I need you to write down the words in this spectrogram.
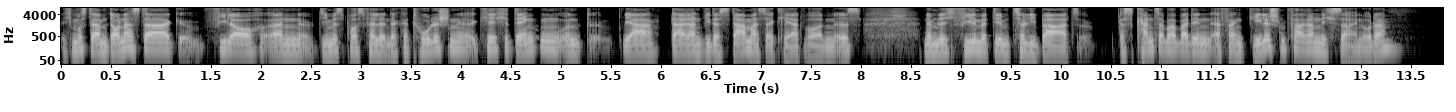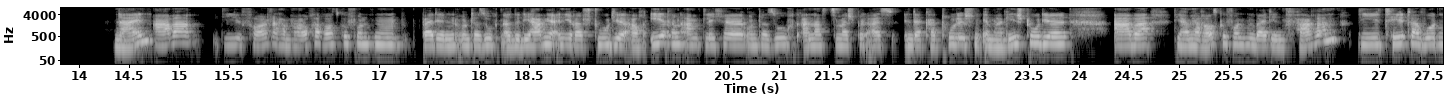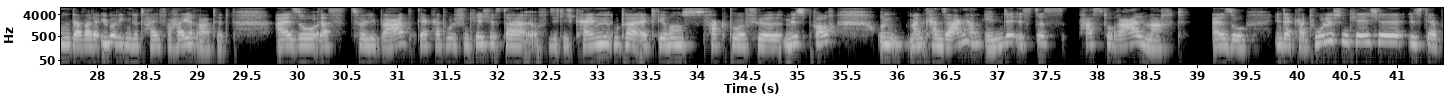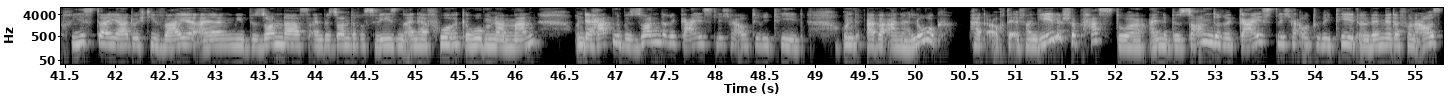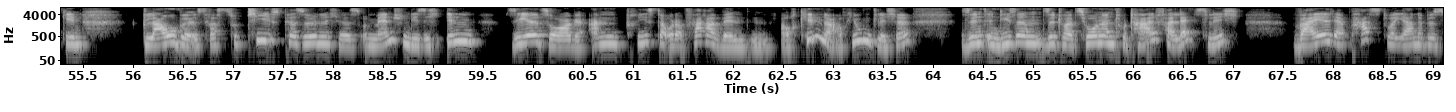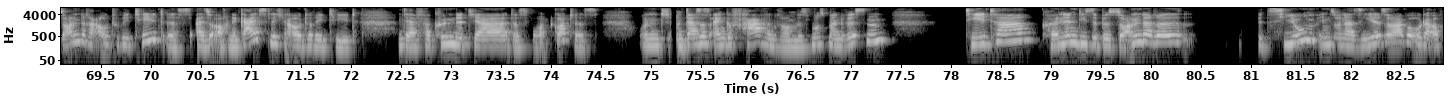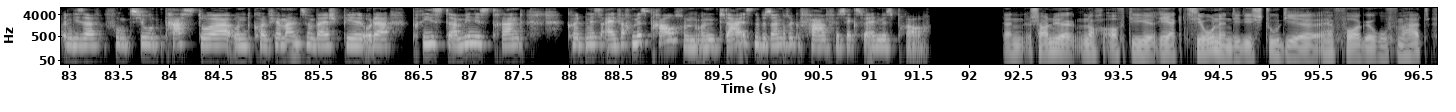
Ich musste am Donnerstag viel auch an die Missbrauchsfälle in der katholischen Kirche denken und ja, daran, wie das damals erklärt worden ist, nämlich viel mit dem Zölibat. Das kann es aber bei den evangelischen Pfarrern nicht sein, oder? Nein, aber die Forscher haben auch herausgefunden bei den Untersuchten, also die haben ja in ihrer Studie auch Ehrenamtliche untersucht, anders zum Beispiel als in der katholischen MHG-Studie. Aber die haben herausgefunden, bei den Pfarrern, die Täter wurden, da war der überwiegende Teil verheiratet. Also das Zölibat der katholischen Kirche ist da offensichtlich kein guter Erklärungsfaktor für Missbrauch. Und man kann sagen, am Ende ist es Pastoralmacht, also in der katholischen Kirche ist der Priester ja durch die Weihe irgendwie besonders, ein besonderes Wesen, ein hervorgehobener Mann und er hat eine besondere geistliche Autorität. Und aber analog hat auch der evangelische Pastor eine besondere geistliche Autorität. Und wenn wir davon ausgehen, Glaube ist was zutiefst Persönliches und Menschen, die sich in Seelsorge an Priester oder Pfarrer wenden, auch Kinder, auch Jugendliche, sind in diesen Situationen total verletzlich weil der Pastor ja eine besondere Autorität ist, also auch eine geistliche Autorität. Der verkündet ja das Wort Gottes. Und, und das ist ein Gefahrenraum, das muss man wissen. Täter können diese besondere Beziehung in so einer Seelsorge oder auch in dieser Funktion Pastor und Konfirmand zum Beispiel oder Priester, Ministrant, können es einfach missbrauchen. Und da ist eine besondere Gefahr für sexuellen Missbrauch. Dann schauen wir noch auf die Reaktionen, die die Studie hervorgerufen hat.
